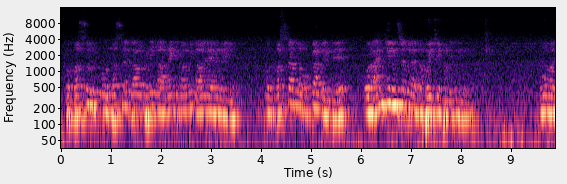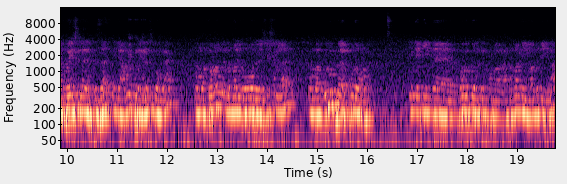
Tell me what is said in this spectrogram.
இப்போ பஸ்ஸு ஒரு பஸ்ஸில் ட்ராவல் பண்ணி கா நைட்டு கிளம்பி காலையில் இறங்குறீங்க. ஒரு பஸ் ஸ்டாண்டில் உட்காந்துக்கிட்டு ஒரு அஞ்சு நிமிஷத்தில் அந்த பயிற்சியை பண்ணிட்டு இருந்தீங்க. அந்த மாதிரி பயிற்சிலாம் இருக்குது சார். நீங்கள் அமைப்பில் இணைச்சிக்கோங்க நம்ம தொடர்ந்து இந்த மாதிரி ஒவ்வொரு செஷனில் நம்ம குரூப்பில் போடுவாங்க இன்றைக்கி இந்த வகுப்பு இருக்குன்னு போடுவாங்க. அந்த மாதிரி நீங்கள் வந்துட்டீங்கன்னா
